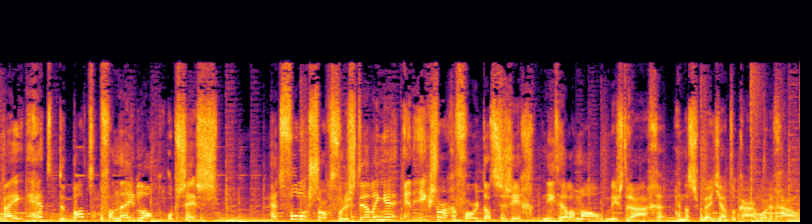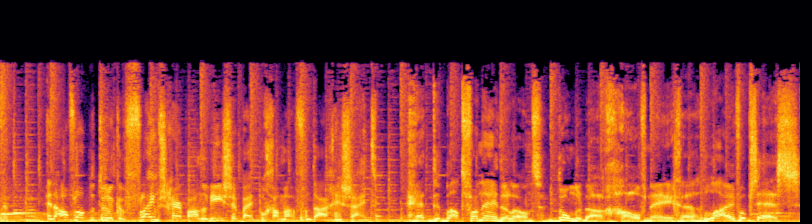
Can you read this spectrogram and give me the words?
Bij het debat van Nederland op 6. Het volk zorgt voor de stellingen en ik zorg ervoor dat ze zich niet helemaal misdragen en dat ze een beetje uit elkaar worden gehouden. En de afloop natuurlijk een vlijmscherpe analyse bij het programma Vandaag in Site. Het debat van Nederland. Donderdag half negen live op 6.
